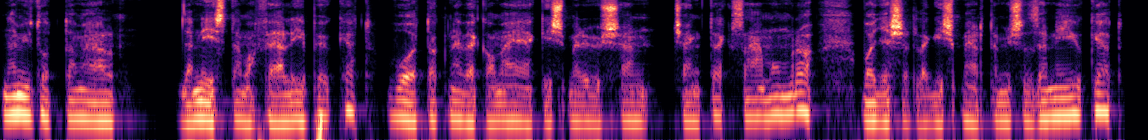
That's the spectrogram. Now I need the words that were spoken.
Nem jutottam el, de néztem a fellépőket, voltak nevek, amelyek ismerősen csengtek számomra, vagy esetleg ismertem is a zenéjüket,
